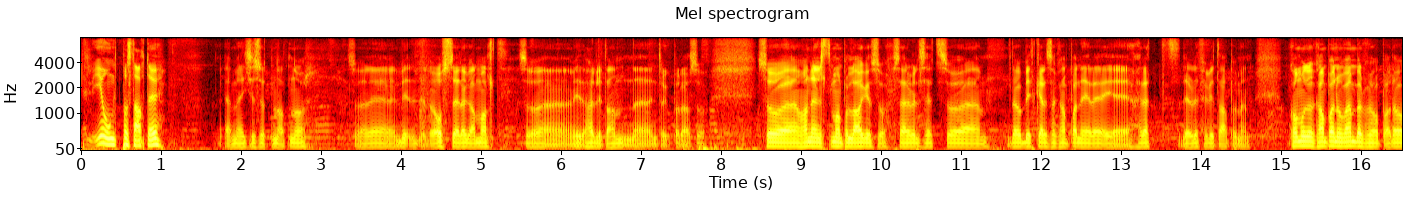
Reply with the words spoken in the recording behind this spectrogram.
Det er mye ungt på Start òg? Ja, vi er ikke 17-18 år. Så det, oss er det gammelt. Så uh, vi har litt annet uh, inntrykk på det. Så, så uh, han er eldstemann på laget, så ser det vel sitt. Så det å bikke disse kampene er, er rett. Det er jo derfor vi taper. Men kommer noen kamper i november, får vi håpe. Da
